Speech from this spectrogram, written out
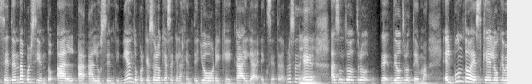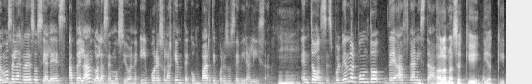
70% al, a, a los sentimientos, porque eso es lo que hace que la gente llore, que caiga, etcétera. Pero eso es asunto otro, de, de otro tema. El punto es que lo que vemos en las redes sociales es apelando a las emociones y por eso la gente comparte y por eso se viraliza. Entonces, volviendo al punto de Afganistán. Háblame hacia aquí y aquí.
